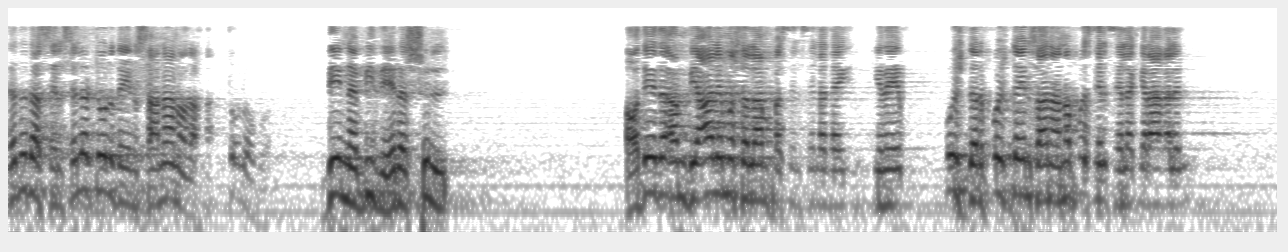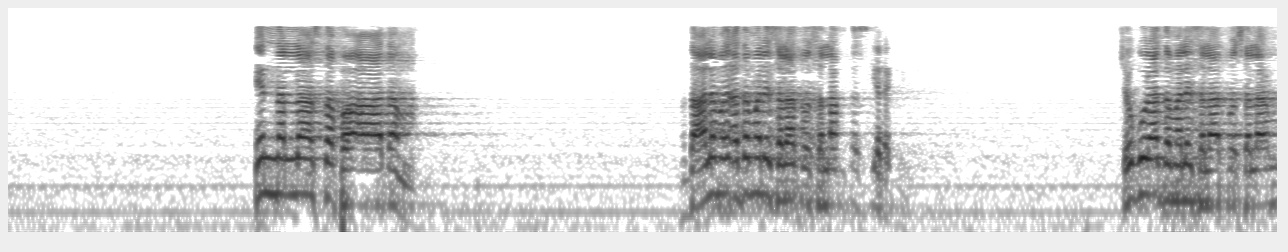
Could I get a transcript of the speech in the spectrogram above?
دغه دا سلسله ټول د انسانانو ده ټول وګور دی نبی دی رسول او د انبیاء علیهم السلام په سلسله ده کې دی پوش در پوش د انسانانو په سلسله کې راغله ان الله اصطفى آدم د عالم ادم علیه الصلاۃ والسلام تذکرہ چې ګور آدم علیه صلوات و سلام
